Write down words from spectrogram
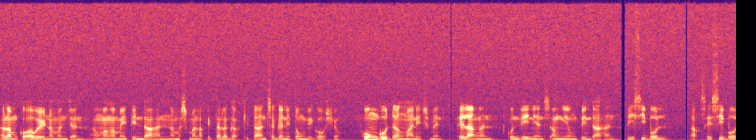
alam ko aware naman dyan ang mga may tindahan na mas malaki talaga kitaan sa ganitong negosyo. Kung good ang management, kailangan convenience ang iyong tindahan. Visible, accessible,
